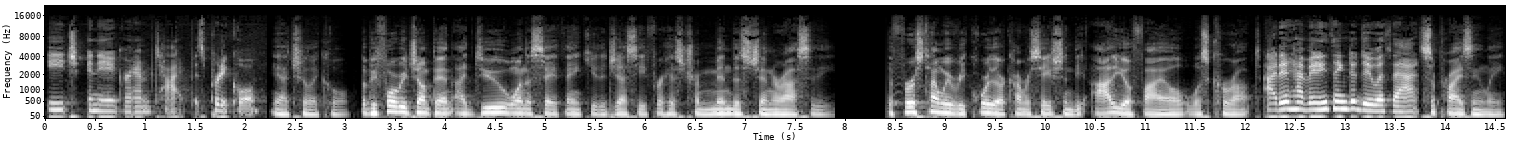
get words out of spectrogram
each Enneagram type. It's pretty cool. Yeah, it's really cool. But before we jump in, I do want to say thank you to Jesse for his tremendous generosity. The first time we recorded our conversation, the audio file was corrupt, I didn't have anything to do with that. surprisingly.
